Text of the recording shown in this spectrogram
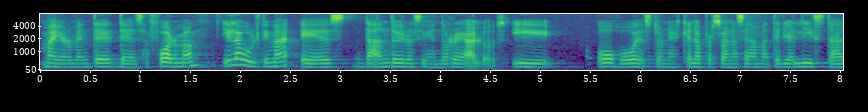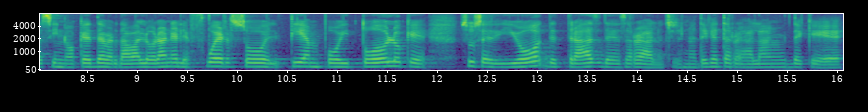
mayormente de esa forma. Y la última es dando y recibiendo regalos. Y ojo, esto no es que la persona sea materialista, sino que de verdad valoran el esfuerzo, el tiempo y todo lo que sucedió detrás de ese regalo. Entonces no es de que te regalan de que,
